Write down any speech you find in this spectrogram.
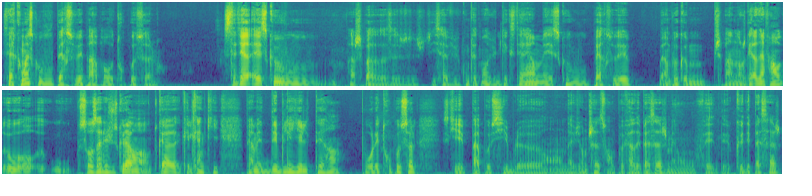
c'est-à-dire comment est-ce que vous vous percevez par rapport aux troupes au sol? C'est-à-dire, est-ce que vous, enfin, je sais pas, je, dis ça complètement vu de l'extérieur, mais est-ce que vous percevez un peu comme, je sais pas, un ange gardien, enfin, sans aller jusque-là, en, tout cas, quelqu'un qui permet de déblayer le terrain pour les troupes au sol, ce qui est pas possible euh, en avion de chasse. on peut faire des passages, mais on fait que des passages.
